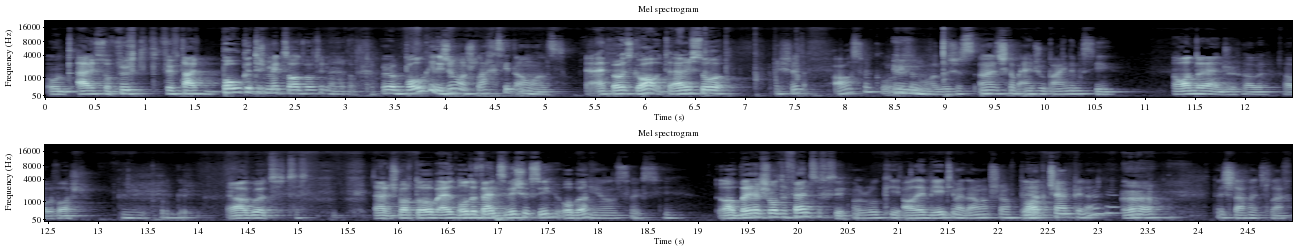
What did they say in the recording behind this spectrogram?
Und er ist so 5 Teil. Bogut ist mehr gezahlt worden wie er, Alter. Bogut ist schon mal schlecht damals. Ja, Bro, es geht. Er ist so... Ist nicht Asa geworden mal. Das ist, ah, nein, das war glaube Andrew Bynum. Ein anderer Andrew, aber, aber fast. Bogut. Ja, gut. Er war da oben. Er war defensive ist er gewesen, oben. Ja, das war. Aber er war schon defensive. gewesen. Ein Rookie. Alle NBA-Team hat auch mal geschafft. Ja. Block Champion. Ja, ja. Ja, ja. Das ist schlecht, nicht schlecht.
